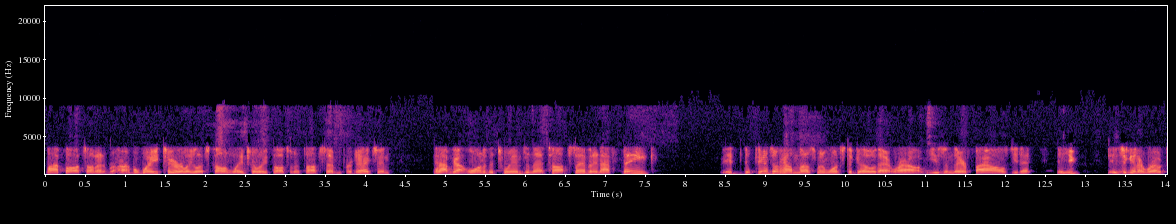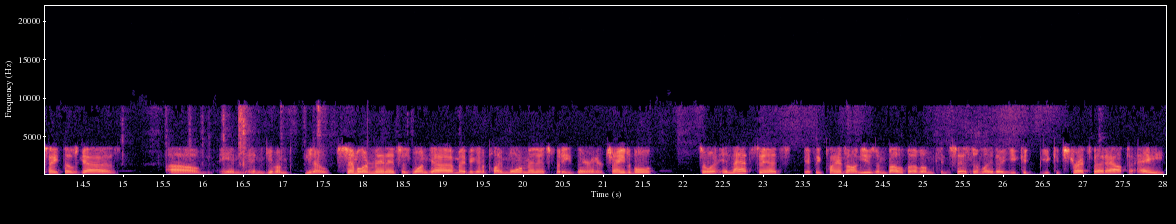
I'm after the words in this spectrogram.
my thoughts on it. uh, Way too early, let's call them way too early thoughts on the top seven projection, and I've got one of the twins in that top seven, and I think it depends on how Musman wants to go that route using their fouls. You know, you is he going to rotate those guys um, and and give them you know similar minutes? Is one guy maybe going to play more minutes, but he, they're interchangeable? So in that sense, if he plans on using both of them consistently, there you could you could stretch that out to eight.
